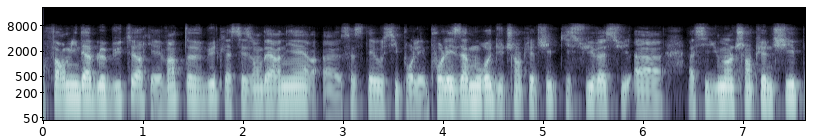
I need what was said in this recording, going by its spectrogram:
formidable buteur, qui avait 29 buts la saison dernière. Euh, ça, c'était aussi pour les, pour les amoureux du championship qui suivent assidûment le championship,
